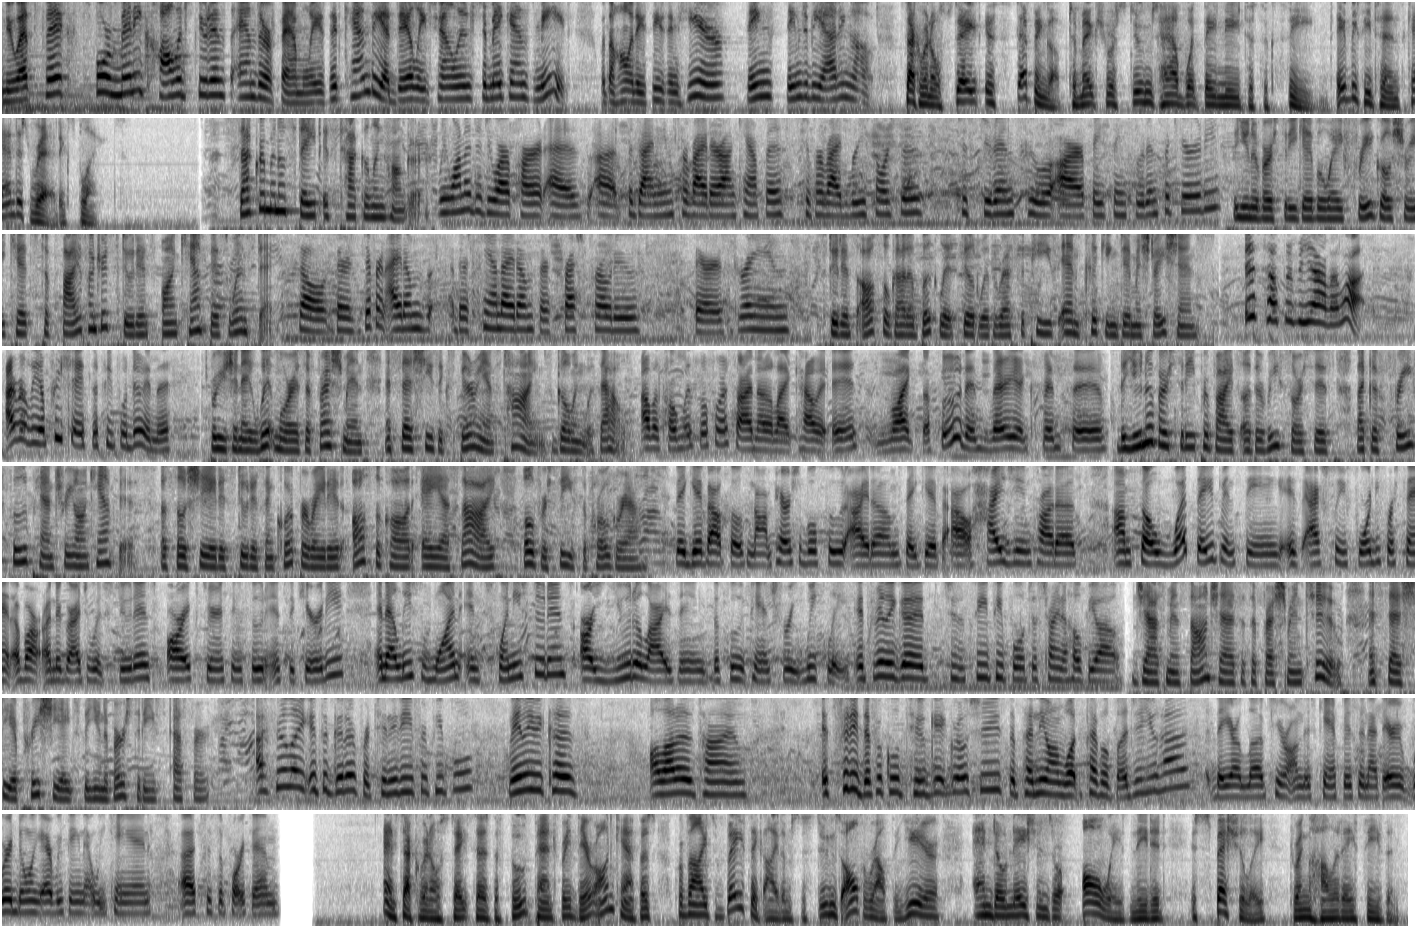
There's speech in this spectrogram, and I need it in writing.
New at 6, for many college students and their families, it can be a daily challenge to make ends meet. With the holiday season here, things seem to be adding up. Sacramento State is stepping up to make sure students have what they need to succeed. ABC 10's Candice Red explains. Sacramento State is tackling hunger. We wanted to do our part as uh, the dining provider on campus to provide resources to students who are facing food insecurity. The university gave away free grocery kits to 500 students on campus Wednesday. So there's different items, there's canned items, there's fresh produce, there's grains. Students also got a booklet filled with recipes and cooking demonstrations. It's helping me out a lot. I really appreciate the people doing this. Brijanay Whitmore is a freshman and says she's experienced times going without. I was homeless before, so I know like how it is. Like the food is very expensive. The university provides other resources like a free food pantry on campus. Associated Students Incorporated, also called ASI, oversees the program. They give out those non-perishable food items. They give out hygiene products. Um, so what they've been seeing is actually 40% of our undergraduate students are experiencing food insecurity and at least one in 20 students are utilizing the food pantry weekly. It's really good to see people just trying to help you out. Jasmine Sanchez is a freshman too and says she appreciates the university's efforts. I feel like it's a good opportunity for people, mainly because a lot of the time it's pretty difficult to get groceries depending on what type of budget you have. They are loved here on this campus and that we're doing everything that we can uh, to support them. And Sacramento State says the food pantry there on campus provides basic items to students all throughout the year, and donations are always needed, especially during the holiday season.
